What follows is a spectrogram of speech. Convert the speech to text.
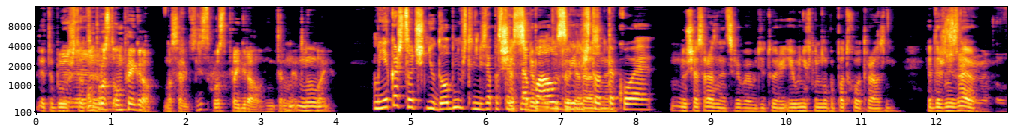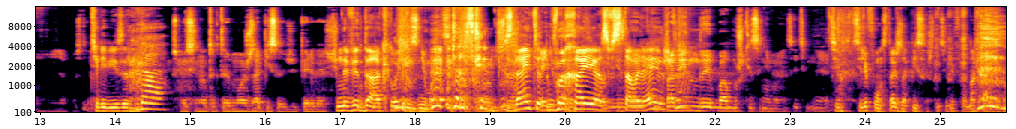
это было Ну, что-то... Он просто, он проиграл, на самом деле, просто проиграл интернет Ну, в плане. Мне кажется очень неудобным, что нельзя поставить Щас на паузу или что-то такое. Ну, сейчас разная целевая аудитория, и у них немного подход разный. Я даже не знаю, Поставить. телевизор. Да. В смысле, ну так ты можешь записывать же передачу. На видак. Кто этим занимается? Ну. Знаете, ВХС вставляешь? Продвинутые бабушки занимаются этим, наверное. Те- Телефон ставишь, записываешь на телефон, на камеру.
